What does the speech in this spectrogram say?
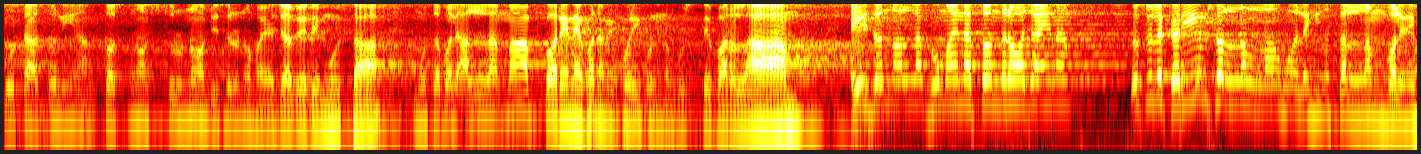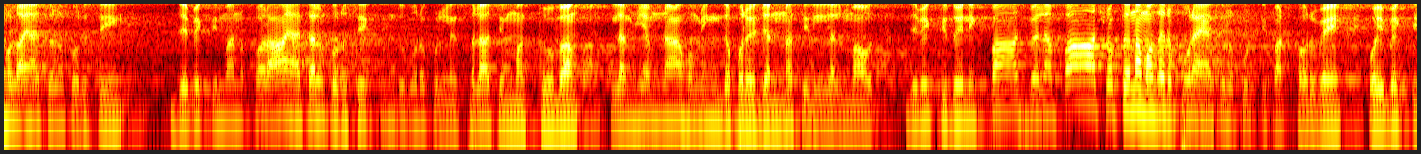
গোটা দুনিয়া তসনস চূর্ণ বিচূর্ণ হয়ে যাবে রে মুসা। মুসা বলে, আল্লাহ মাফ করেন, এখন আমি পরিপূর্ণ বুঝতে পারলাম। এই জন্য আল্লাহ ঘুমায় না, তন্দ্রাও যায় না। রসুল করিম সাল্লাল্লাহু আলাইহি ওয়াসাল্লাম বলেন হলো আয়াতুল কুরসি। যে ব্যক্তি মান করা আয়াতুল কুরসি বড় করলেন সালাতি মাকতুবা, লাম ইয়ামনাহু মিন দুখুলিল জান্নাতি ইল্লাল মাউত। যে ব্যক্তি দৈনিক পাঁচ বেলা পাঁচ ওয়াক্ত নামাজের পর আয়াতুল কুরসি পাঠ করবে, ওই ব্যক্তি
